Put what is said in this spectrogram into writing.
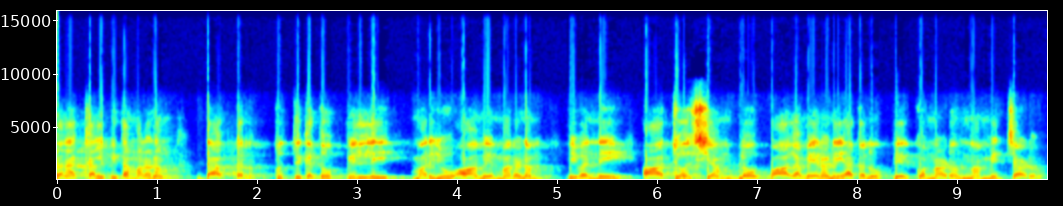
తన కల్పిత మరణం డాక్టర్ కృత్రికతో పెళ్ళి మరియు ఆమె మరణం ఇవన్నీ ఆ జోస్యంలో భాగమేనని అతను పేర్కొన్నాడు నమ్మించాడు.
